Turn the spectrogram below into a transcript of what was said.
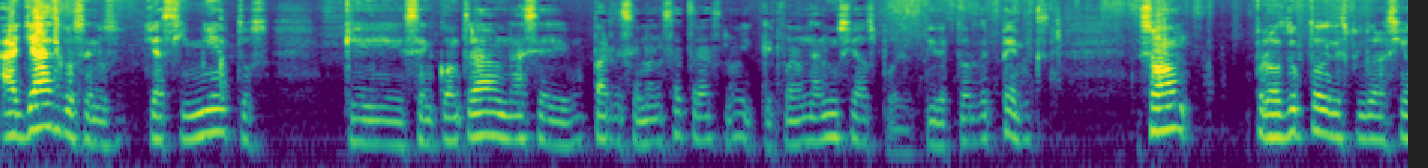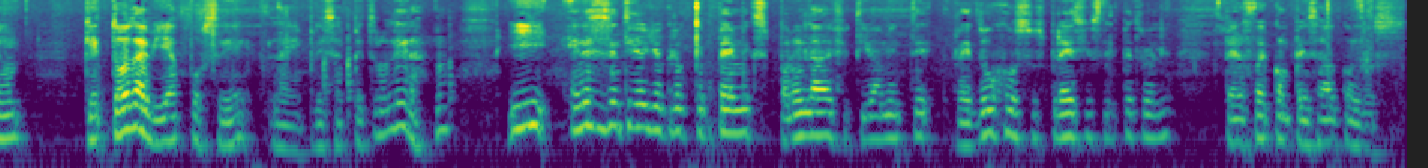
hallazgos en los yacimientos que se encontraron hace un par de semanas atrás ¿no? y que fueron anunciados por el director de Pemex son producto de la exploración que todavía posee la empresa petrolera. ¿no? Y en ese sentido yo creo que Pemex, por un lado, efectivamente redujo sus precios del petróleo, pero fue compensado con los,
